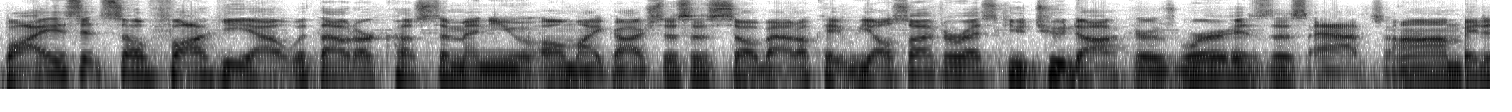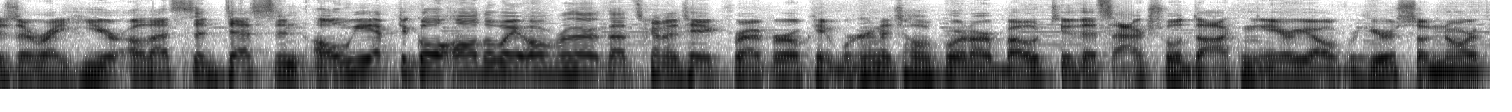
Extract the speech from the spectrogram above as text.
Why is it so foggy out without our custom menu? Oh my gosh, this is so bad. Okay, we also have to rescue two doctors. Where is this at? Um, wait, is it right here? Oh, that's the destin. Oh, we have to go all the way over there. That's going to take forever. Okay, we're going to teleport our boat to this actual docking area over here. So North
